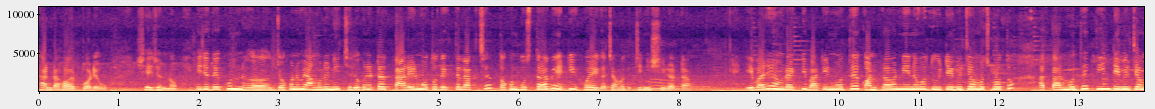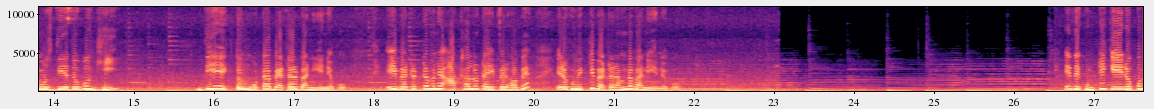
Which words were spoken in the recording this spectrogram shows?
ঠান্ডা হওয়ার পরেও। সেই জন্য এই যে দেখুন যখন আমি আঙুলে নিচ্ছি যখন এটা তারের মতো দেখতে লাগছে, তখন বুঝতে হবে এটি হয়ে গেছে আমাদের চিনি শিরাটা। এবারে আমরা একটি বাটির মধ্যে কর্নফ্লাওয়ার নিয়ে নেব দুই টেবিল চামচ মতো, আর তার মধ্যে তিন টেবিল চামচ দিয়ে দেবো ঘি। দিয়ে একটি মোটা ব্যাটার বানিয়ে নেব। এই ব্যাটারটা মানে আঠালো টাইপের হবে, এরকম একটি ব্যাটার আমরা বানিয়ে নেব। এ দেখুন, ঠিক এইরকম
